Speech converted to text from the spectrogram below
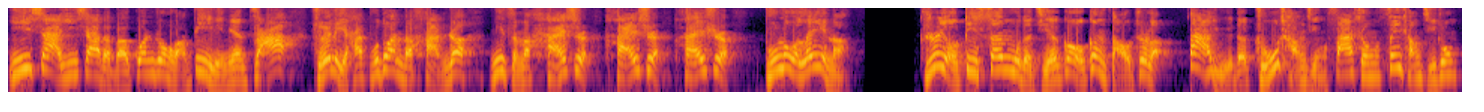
一下一下的把观众往地里面砸，嘴里还不断的喊着：“你怎么还是还是还是不落泪呢？”只有第三幕的结构更导致了大禹的主场景发生非常集中，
